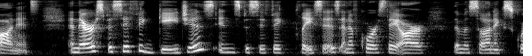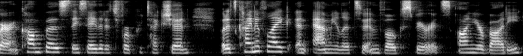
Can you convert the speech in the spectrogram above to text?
on it. And there are specific gauges in specific places. And of course, they are the Masonic square and compass. They say that it's for protection, but it's kind of like an amulet to invoke spirits on your body.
